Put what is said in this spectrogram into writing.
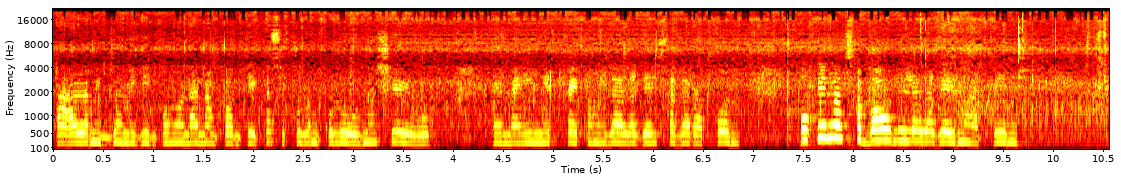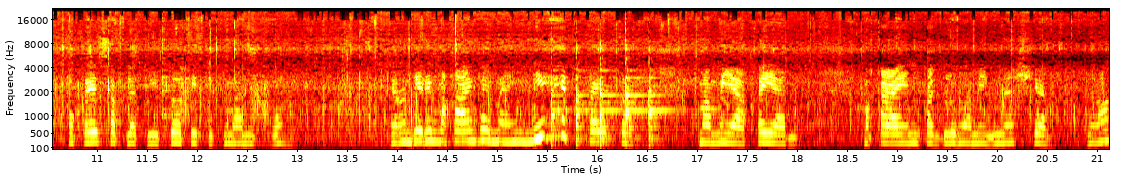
Paalamig-lamigin ko muna ng konti kasi kulong-kulo na siya, oh. Eh, mainit pa itong ilalagay sa garapon. Okay lang sa bowl ilalagay natin. Okay, sa platito, titikman ko. Pero hindi rin makain kay mainit pa ito. Mamaya pa yan. Makain pag lumamig na siya. No?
